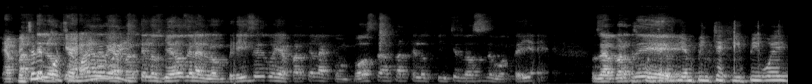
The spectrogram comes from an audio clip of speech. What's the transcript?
Y aparte lo por que semana, güey, güey. aparte los miedos de las lombrices, güey, aparte la composta, aparte los pinches vasos de botella. O sea, Pues aparte. bien pinche hippie, güey.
